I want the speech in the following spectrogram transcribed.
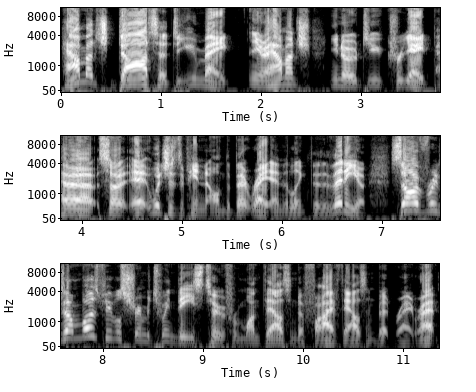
how much data do you make you know, how much, you know, do you create per, so, eh, which is dependent on the bitrate and the length of the video. So, for example, most people stream between these two, from 1000 to 5000 bitrate, right?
